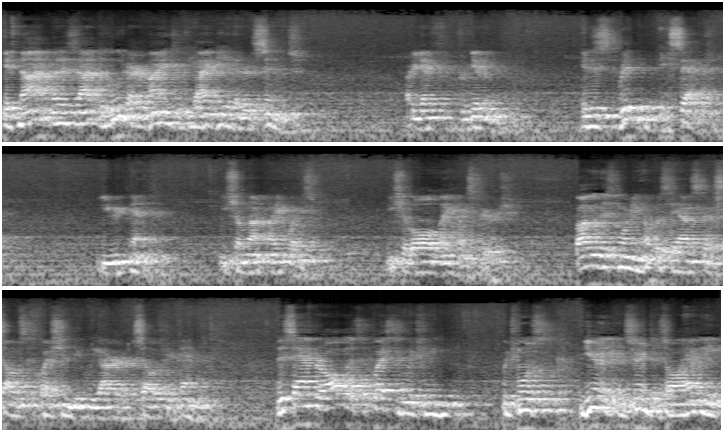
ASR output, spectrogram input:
If not, let us not delude our minds with the idea that our sins are yet forgiven. It is written, except ye repent, ye shall not likewise, ye shall all likewise perish. Father, this morning, help us to ask ourselves the question, do we ourselves repent? This, after all, is a question which we which most nearly concerns us all. Have we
